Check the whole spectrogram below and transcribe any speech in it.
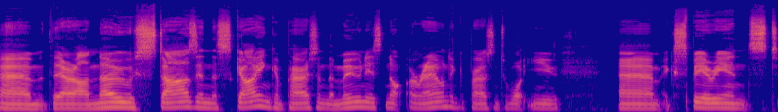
Um, there are no stars in the sky in comparison. The moon is not around in comparison to what you um, experienced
